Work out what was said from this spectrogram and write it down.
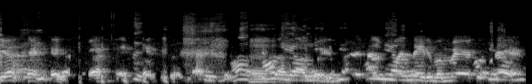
Yeah. all, all y'all Native American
